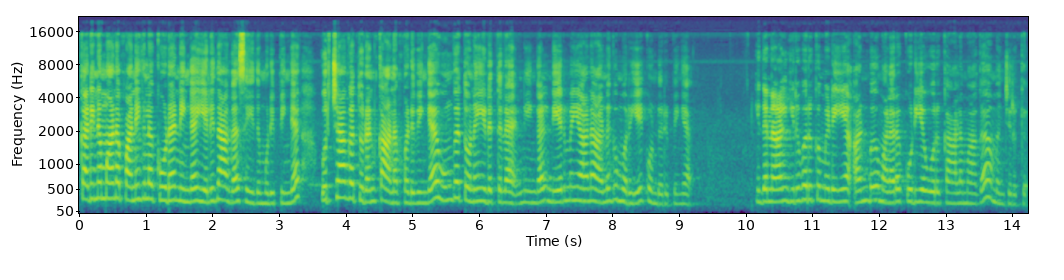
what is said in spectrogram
கடினமான பணிகளை கூட நீங்கள் எளிதாக செய்து முடிப்பீங்க. உற்சாகத்துடன் காணப்படுவீங்க. உங்கள் துணை இடத்துல நீங்கள் நேர்மையான அணுகுமுறையை கொண்டிருப்பீங்க. இதனால் இருவருக்கும் இடையே அன்பு மலரக்கூடிய ஒரு காலமாக அமைஞ்சிருக்கு.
